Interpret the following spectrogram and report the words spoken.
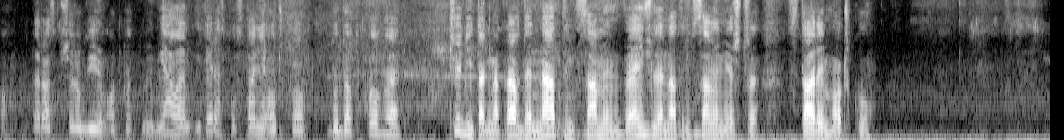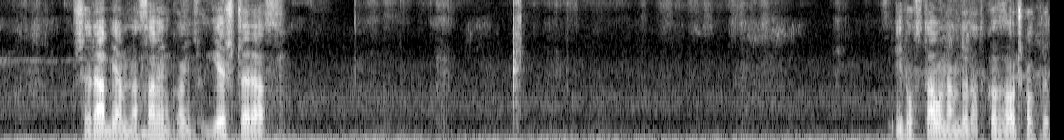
O, teraz przerobiłem oczka, które miałem i teraz powstanie oczko dodatkowe, czyli tak naprawdę na tym samym węźle, na tym samym jeszcze starym oczku przerabiam na samym końcu jeszcze raz. I powstało nam dodatkowe oczko, które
